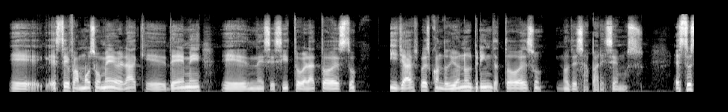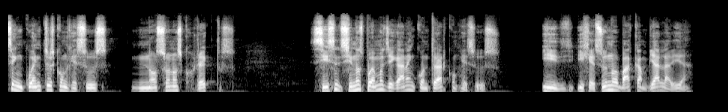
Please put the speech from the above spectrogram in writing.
Eh, este famoso me, ¿verdad? Que deme, eh, necesito, ¿verdad? Todo esto. Y ya después, cuando Dios nos brinda todo eso, nos desaparecemos. Estos encuentros con Jesús no son los correctos. Sí, sí nos podemos llegar a encontrar con Jesús y, Jesús nos va a cambiar la vida,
